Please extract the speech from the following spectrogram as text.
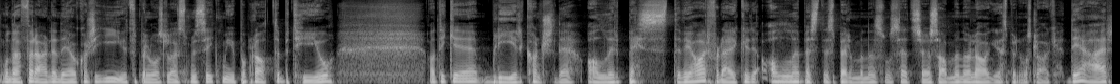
Og derfor er det det å kanskje gi ut spellemannslagsmusikk mye på plate, betyr jo at det ikke blir kanskje det aller beste vi har, for det er ikke de aller beste spellemennene som setter seg sammen og lager et spellemannslag. Det er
